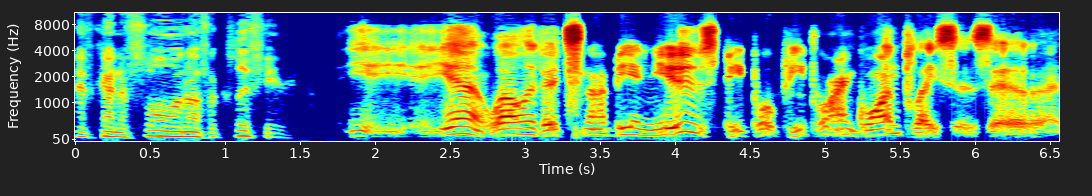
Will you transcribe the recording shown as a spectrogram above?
have kind of fallen off a cliff here. Yeah, well, it's not being used. People, people aren't going places. Uh,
